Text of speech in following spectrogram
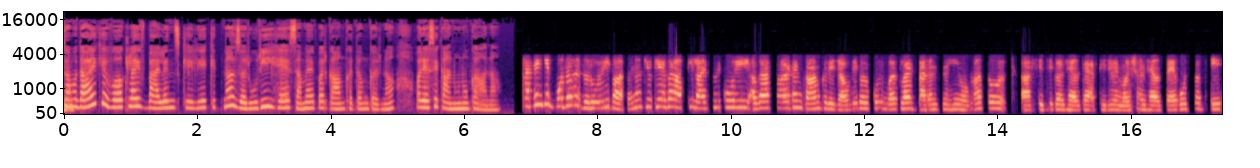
समुदाय के वर्क लाइफ बैलेंस के लिए कितना ज़रूरी है समय पर काम खत्म करना और ऐसे कानूनों का आना? आई थिंक ये बहुत ज़्यादा ज़रूरी बात है ना, क्योंकि अगर आपकी लाइफ में कोई, अगर आप सारा टाइम काम करे जाओगे तो कोई वर्क लाइफ बैलेंस नहीं होगा तो फ़िज़िकल हेल्थ है, आपकी जो इमोशनल हेल्थ है, वो सब एक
